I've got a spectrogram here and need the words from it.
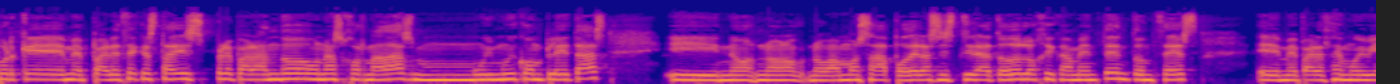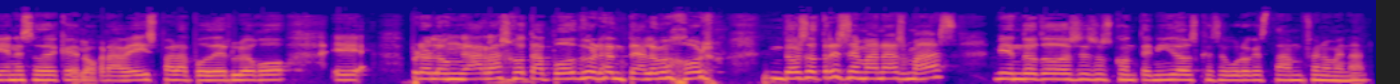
porque me parece que estáis preparando unas jornadas muy, muy completas y no, no, no vamos a poder asistir a todo, lógicamente. Entonces, eh, me parece muy bien eso de que lo grabéis para poder luego eh, prolongar las JPod durante a lo mejor dos o tres semanas más viendo todos esos contenidos que seguro que están fenomenal.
